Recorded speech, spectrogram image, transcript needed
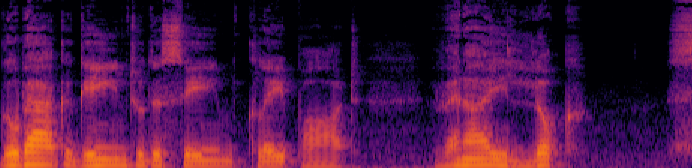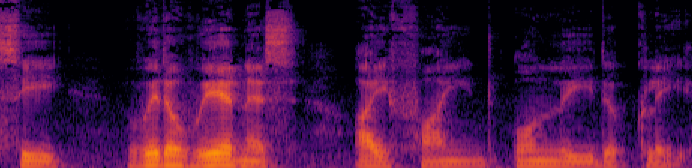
Go back again to the same clay pot. When I look, see, with awareness, I find only the clay,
